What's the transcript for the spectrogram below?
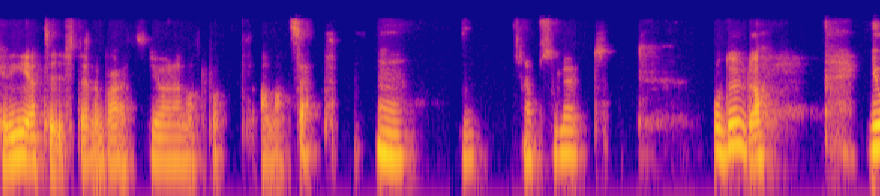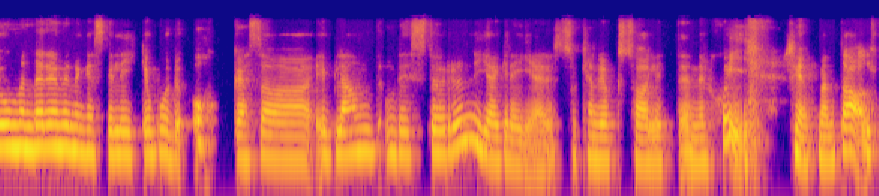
kreativt eller bara att göra något på ett annat sätt. Mm. Mm. Absolut. Och du då? Jo, men där är vi nog ganska lika både och. Alltså, ibland om det är större nya grejer så kan det också ha lite energi rent mentalt.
